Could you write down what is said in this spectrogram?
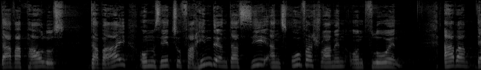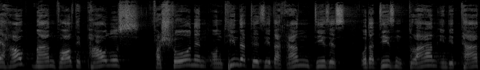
da war Paulus dabei, um sie zu verhindern, dass sie ans Ufer schwammen und flohen. Aber der Hauptmann wollte Paulus verschonen und hinderte sie daran, dieses oder diesen Plan in die Tat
